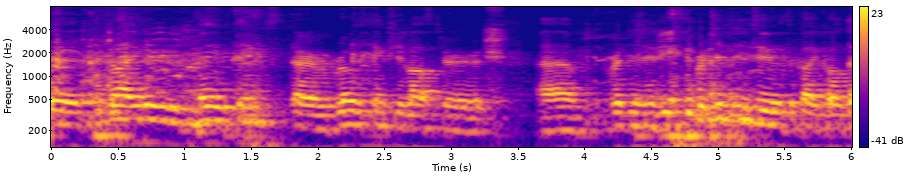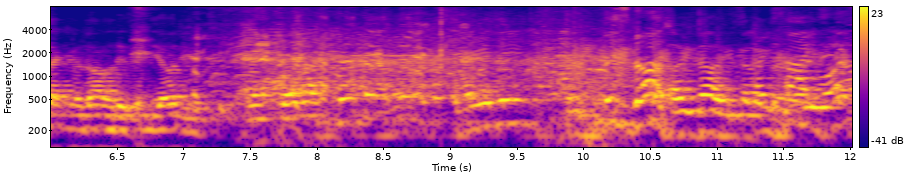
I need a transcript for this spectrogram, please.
the, the guy who Maeve thinks or Rose thinks she lost her um, virginity virginity to is a guy called Declan O'Donnell who's in the audience. But, uh, Where is he? He's not. oh, he's not. He's gonna. I thought he was.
